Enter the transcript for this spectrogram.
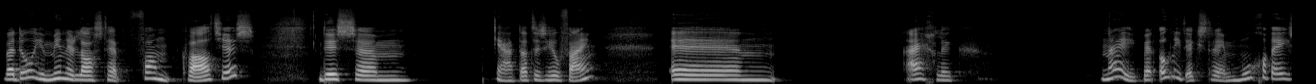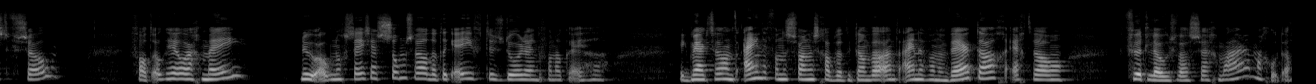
Waardoor je minder last hebt van kwaaltjes. Dus um, ja, dat is heel fijn. En eigenlijk, nee, ik ben ook niet extreem moe geweest of zo. Valt ook heel erg mee. Nu ook nog steeds. Soms wel dat ik even tussendoor denk van oké. Ik merkte wel aan het einde van de zwangerschap dat ik dan wel aan het einde van een werkdag echt wel futloos was, zeg maar. Maar goed, dan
